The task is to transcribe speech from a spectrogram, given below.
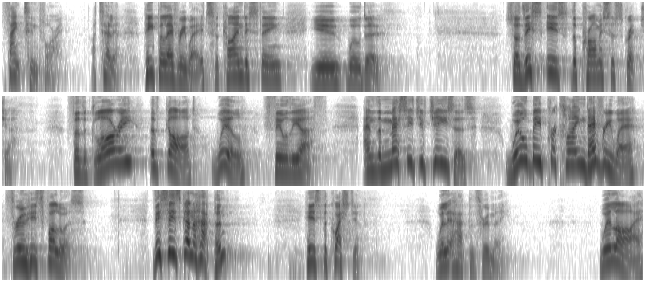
Thanked him for it. I tell you, people everywhere, it's the kindest thing you will do. So, this is the promise of Scripture. For the glory of God will fill the earth. And the message of Jesus will be proclaimed everywhere through his followers. This is going to happen. Here's the question Will it happen through me? Will I,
